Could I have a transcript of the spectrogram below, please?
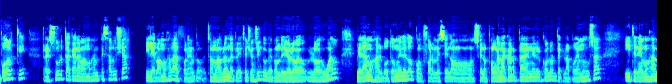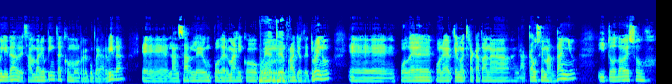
Porque resulta que ahora vamos a empezar a luchar y le vamos a dar, por ejemplo, estamos hablando de PlayStation 5, que es donde yo lo, he jugado, le damos al botón L2 conforme se nos, se nos ponga la carta en el color de que la podemos usar y tenemos habilidades tan variopintas como recuperar vida, eh, lanzarle un poder mágico con rayos de trueno, eh, poder poner que nuestra katana cause más daño y todos esos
